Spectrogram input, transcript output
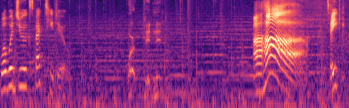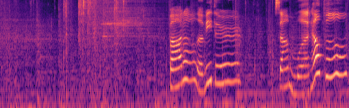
What would you expect he do? Worked, didn't it? Aha! Take. Bottle of ether. Somewhat helpful.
